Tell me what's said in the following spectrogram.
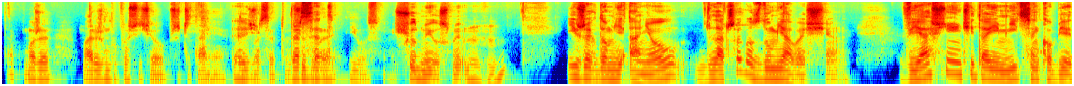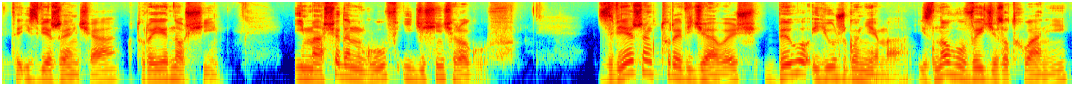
Tak, może Mariusz mógł poprosić o przeczytanie wersetów. werset- Siódmy i ósmy. Siódmy i ósmy. Mhm. I rzekł do mnie anioł, dlaczego zdumiałeś się? Wyjaśnię ci tajemnicę kobiety i zwierzęcia, które je nosi. I ma siedem głów i dziesięć rogów. Zwierzę, które widziałeś, było i już go nie ma, i znowu wyjdzie z otchłani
